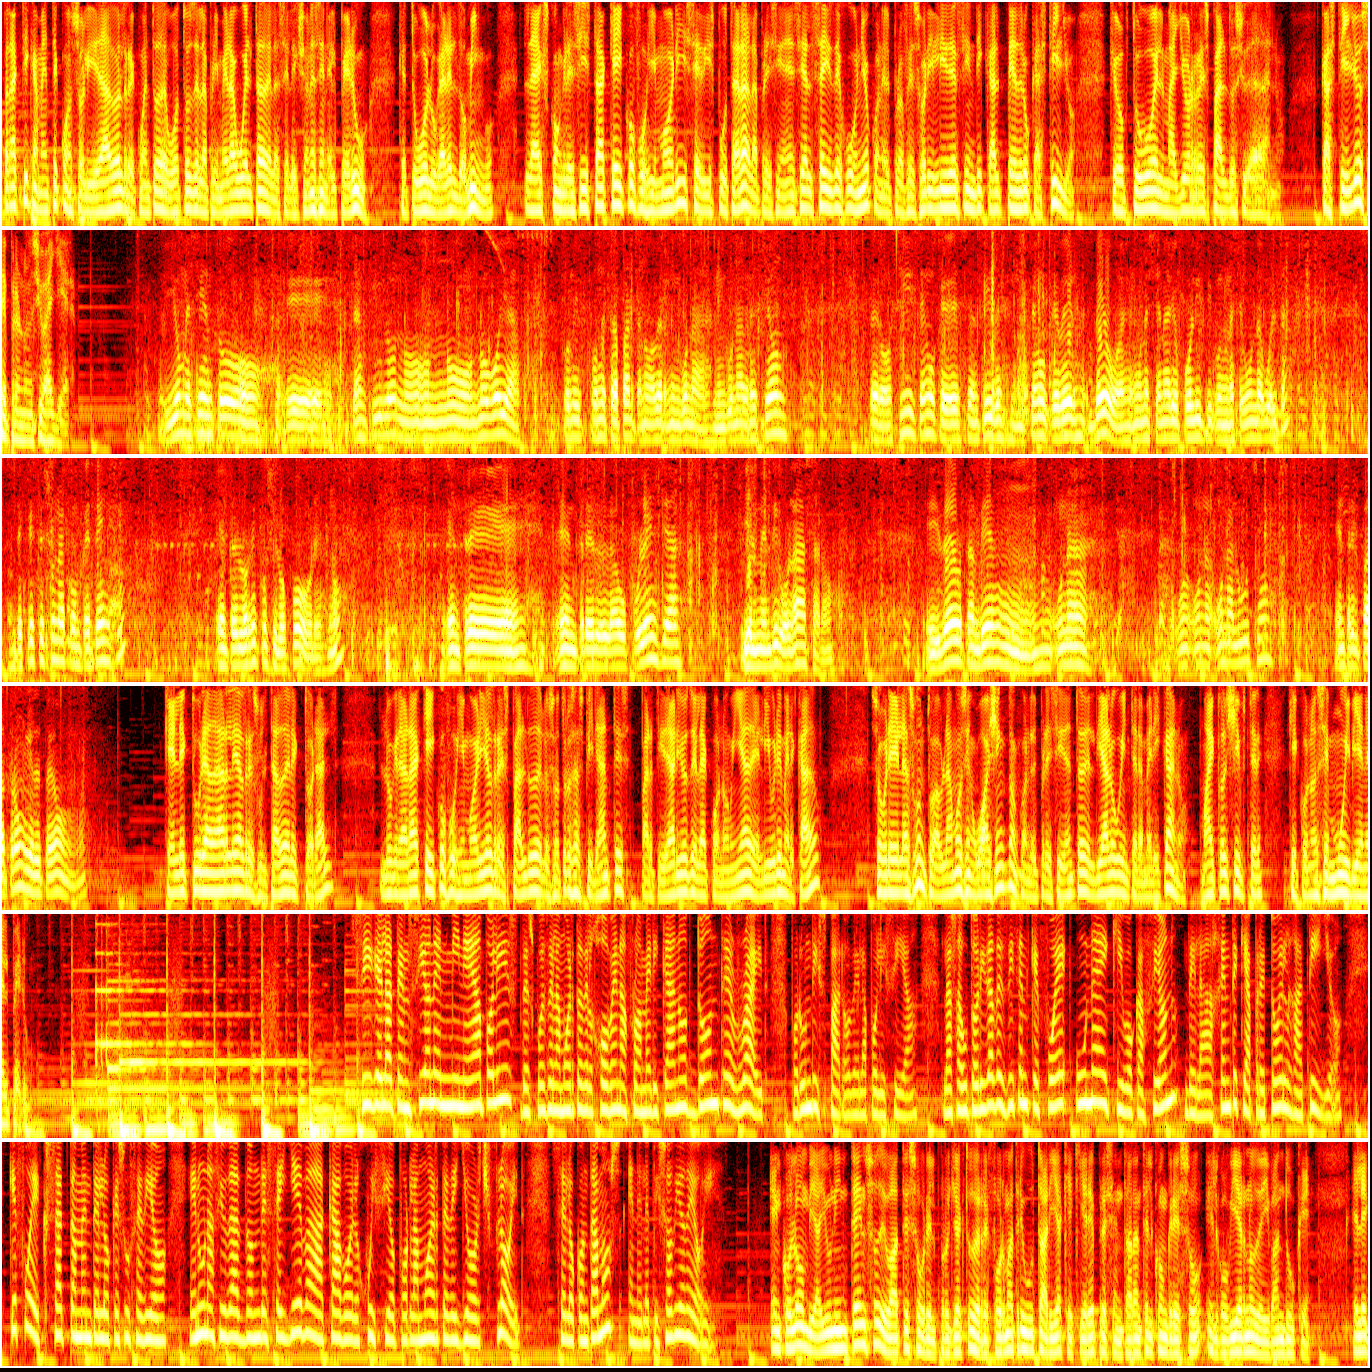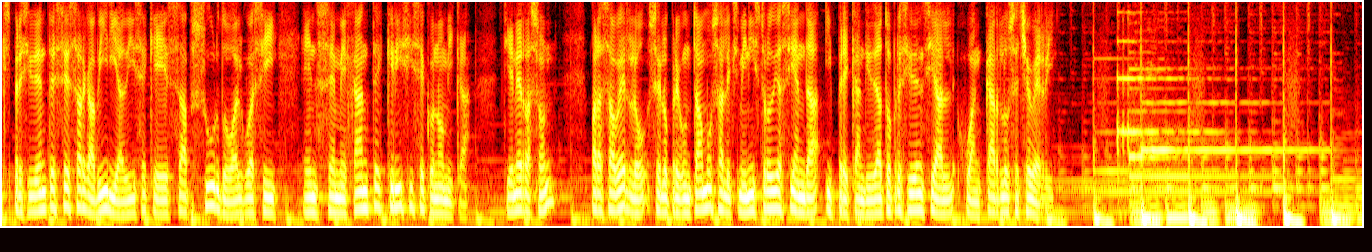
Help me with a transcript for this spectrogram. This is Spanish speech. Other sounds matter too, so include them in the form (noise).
prácticamente consolidado el recuento de votos de la primera vuelta de las elecciones en el Perú, que tuvo lugar el domingo, la excongresista Keiko Fujimori se disputará la presidencia el 6 de junio con el profesor y líder sindical Pedro Castillo, que obtuvo el mayor respaldo ciudadano. Castillo se pronunció ayer. Yo me siento eh, tranquilo, no, no, no voy a, por, nuestra parte no va a haber ninguna, ninguna agresión pero sí tengo que sentir, tengo que ver, veo en un escenario político en la segunda vuelta, de que esta es una competencia entre los ricos y los pobres, ¿no? Entre, entre la opulencia y el mendigo Lázaro. Y veo también una, una, una lucha entre el patrón y el peón. ¿no? ¿Qué lectura darle al resultado electoral? ¿Logrará Keiko Fujimori el respaldo de los otros aspirantes partidarios de la economía de libre mercado? Sobre el asunto hablamos en Washington con el presidente del Diálogo Interamericano, Michael Shifter, que conoce muy bien el Perú. Sigue la tensión en Minneapolis después de la muerte del joven afroamericano Dante Wright por un disparo de la policía. Las autoridades dicen que fue una equivocación de la agente que apretó el gatillo. ¿Qué fue exactamente lo que sucedió en una ciudad donde se lleva a cabo el juicio por la muerte de George Floyd? Se lo contamos en el episodio de hoy. En Colombia hay un intenso debate sobre el proyecto de reforma tributaria que quiere presentar ante el Congreso el gobierno de Iván Duque. El expresidente César Gaviria dice que es absurdo algo así en semejante crisis económica. ¿Tiene razón? Para saberlo, se lo preguntamos al exministro de Hacienda y precandidato presidencial Juan Carlos Echeverry.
